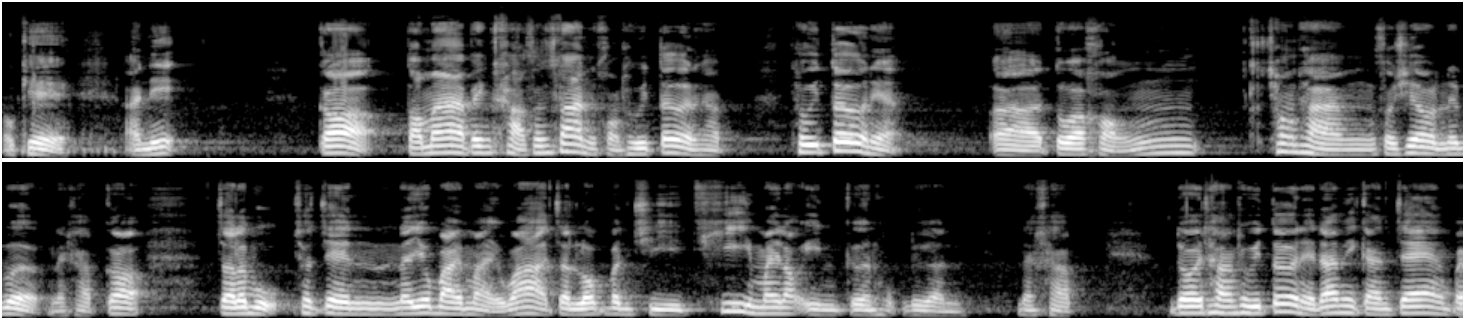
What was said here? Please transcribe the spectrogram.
โอเค อันนี้ก็ต่อมาเป็นข่าวสั้นๆของ Twitter นะครับ Twitter เนี่ยตัวของช่องทางโซเชียลเน็ตเวิร์กนะครับ ก็จะระบุชัดเจนนโยบายใหม่ว่าจะลบบัญชีที่ไม่ล็อกอินเกิน 6 เดือนนะครับ โดยทาง Twitter เนี่ยได้มีการแจ้งไป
